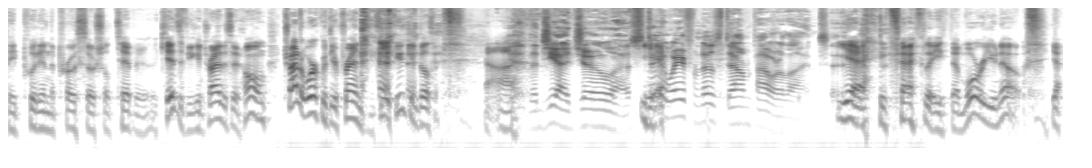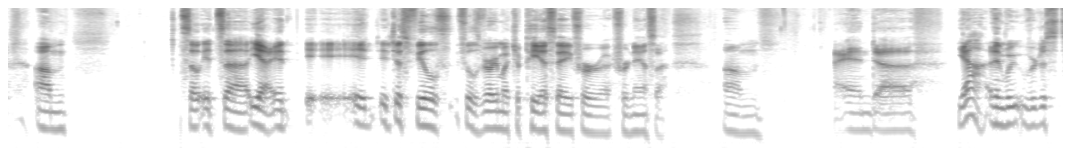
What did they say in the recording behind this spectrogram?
they'd put in the pro social tip. Kids if you can try this at home try to work with your friends and see if you can build uh, yeah, the gi joe uh, stay yeah. away from those down power lines. Yeah exactly. The more you know. Yeah um, so it's uh yeah it, it it just feels feels very much a psa for uh, for nasa. Um, and uh yeah and we, we're just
